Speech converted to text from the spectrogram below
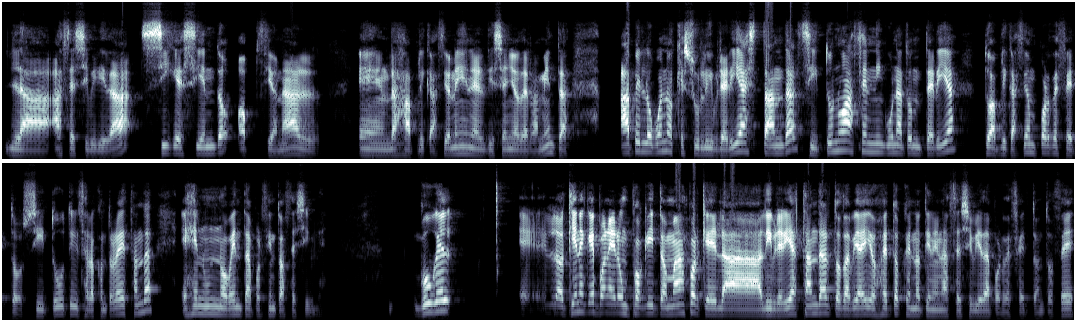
la accesibilidad sigue siendo opcional en las aplicaciones y en el diseño de herramientas. Apple lo bueno es que su librería estándar, si tú no haces ninguna tontería, tu aplicación por defecto, si tú utilizas los controles estándar, es en un 90% accesible. Google eh, lo tiene que poner un poquito más porque la librería estándar todavía hay objetos que no tienen accesibilidad por defecto. Entonces,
